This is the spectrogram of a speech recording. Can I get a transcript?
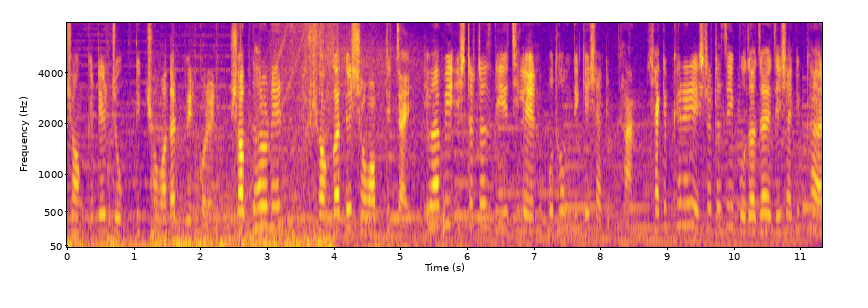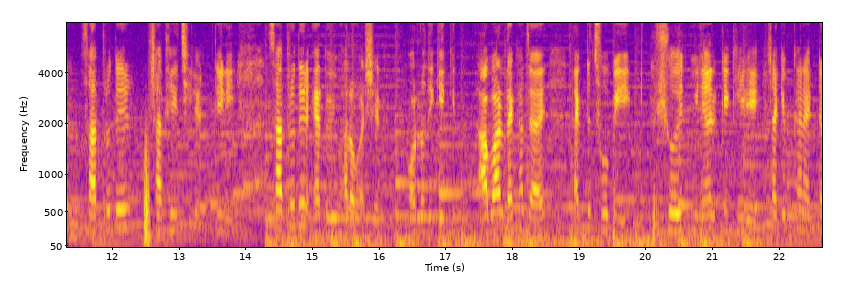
সংকটের যৌক্তিক সমাধান বের করেন। সব ধরনের সংঘাতের সমাপ্তি চাই। এভাবে স্ট্যাটাস দিয়েছিলেন প্রথম দিকে শাকিব খান। শাকিব খানের স্ট্যাটাসেই বোঝা যায় যে শাকিব খান ছাত্রদের সাথেই ছিলেন। তিনি ছাত্রদের এতই ভালোবাসেন। অন্যদিকে আবার দেখা যায় একটা ছবি শহীদ মিনারকে ঘিরে শাকিব খান একটা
